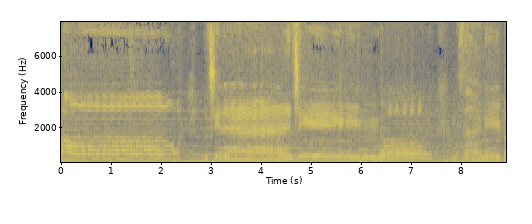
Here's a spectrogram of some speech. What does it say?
我，接近我，在你宝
